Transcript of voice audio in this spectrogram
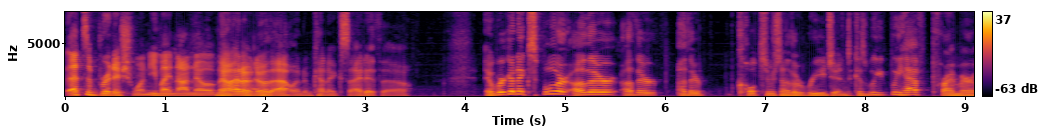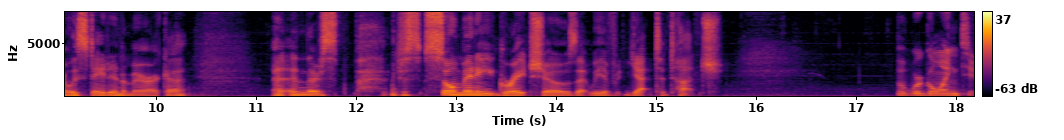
That's a British one. You might not know about. No, I don't that. know that one. I'm kind of excited though, and we're gonna explore other other other cultures and other regions because we we have primarily stayed in America, and, and there's just so many great shows that we have yet to touch. but we're going to.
